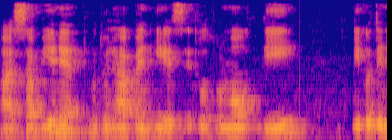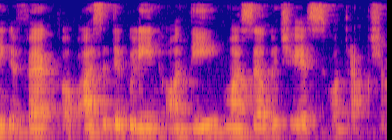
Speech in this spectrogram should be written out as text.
uh, subunit, what will happen is it will promote the nicotinic effect of acetylcholine on the muscle, which is contraction.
